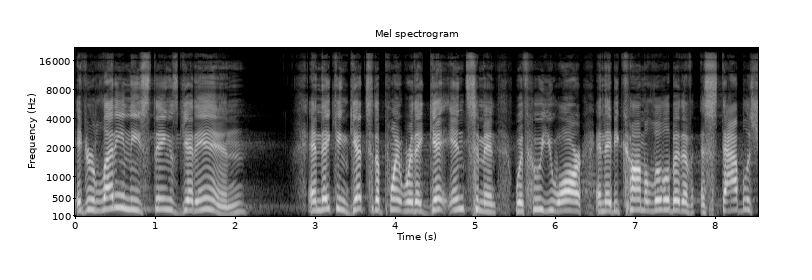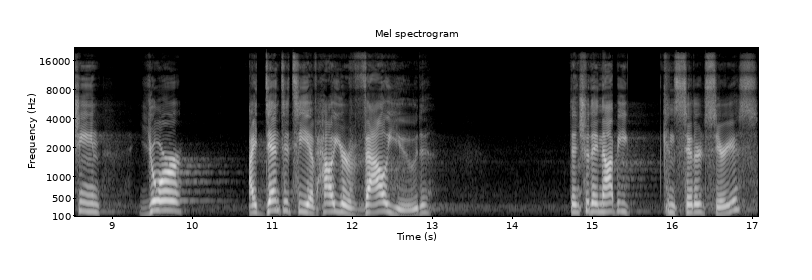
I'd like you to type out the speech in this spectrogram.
if you're letting these things get in, and they can get to the point where they get intimate with who you are and they become a little bit of establishing your identity of how you're valued, then should they not be considered serious?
